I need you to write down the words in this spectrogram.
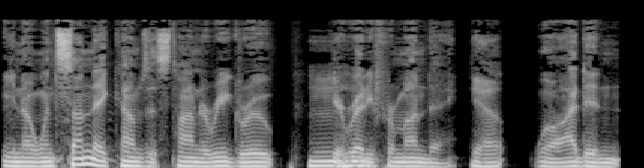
you know when sunday comes it's time to regroup get ready for monday Yeah. well i didn't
